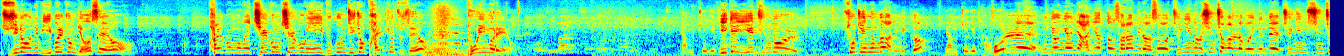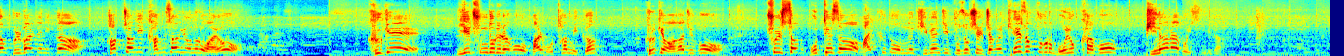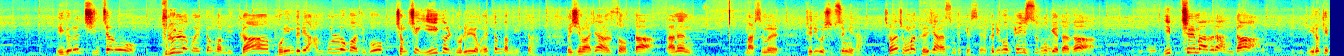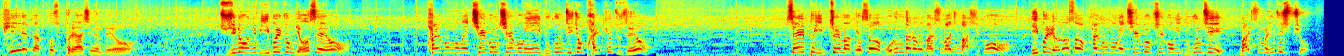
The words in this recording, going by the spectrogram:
주진호 의원님 입을 좀 여세요. 800에 7070이 누군지 좀 밝혀주세요. 보임을 해요. 양쪽이 이게 이해 충돌 소지 있는 거 아닙니까? 양쪽이 다 원래 운영위원이 아니었던 사람이라서 증인으로 신청하려고 했는데 증인 신청 불발되니까 갑자기 감사위원으로 와요. 그게 이해 충돌이라고 말 못합니까? 그렇게 와가지고 출석 못해서 마이크도 없는 김현지 부속실장을 계속적으로 모욕하고 비난하고 있습니다. 이거는 진짜로 부르려고 했던 겁니까? 본인들이 안 불러가지고 정치적 이익을 누리려고 했던 겁니까? 의심하지 않을 수 없다라는 말씀을 드리고 싶습니다. 저는 정말 그러지 않았으면 좋겠어요. 그리고 페이스북에다가 입틀막을 안다 이렇게 피해자 코스프레 하시는데요. 주진호 의원님 입을 좀 여세요. 800에 7070이 누군지 좀 밝혀주세요. 셀프 입틀막해서 모른다라고 말씀하지 마시고 입을 열어서 800에 7070이 누군지 말씀을 해주십시오.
